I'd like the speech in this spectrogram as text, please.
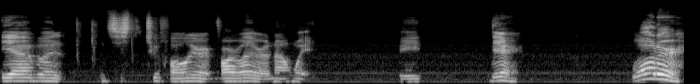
Yeah, but it's just too far away, far away right now. Wait. Wait. There. Water!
